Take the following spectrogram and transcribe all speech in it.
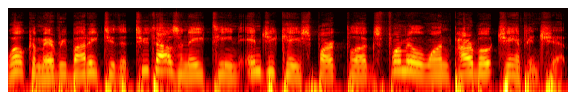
Welcome everybody to the 2018 NGK Spark Plugs Formula One Powerboat Championship.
